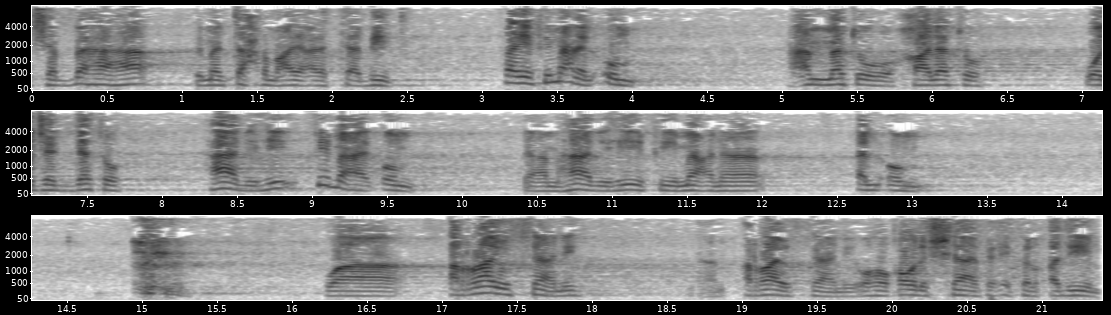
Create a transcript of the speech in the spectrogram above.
شبهها بمن تحرم عليه على التأبيد. فهي في معنى الأم. عمته خالته وجدته. هذه في معنى الأم. نعم هذه في معنى الأم. والرأي الثاني نعم الرأي الثاني وهو قول الشافعي في القديم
